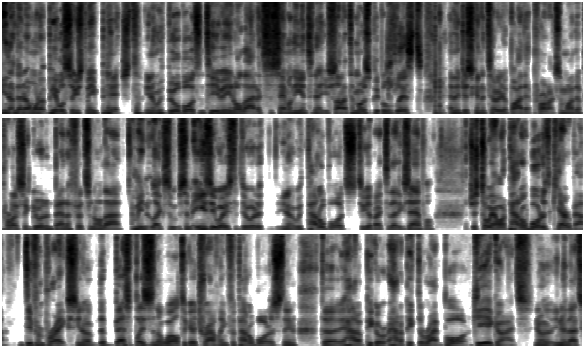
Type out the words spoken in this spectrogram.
you know, they don't want to, people so used to being pitched, you know, with billboards and TV and all that. It's the same on the internet. You sign up to most people's lists and they're just going to tell you to buy their products and why their products are good and benefits and all that. I mean, like some, some easy ways to do it, you know, with paddle boards, to go back to that example, just talk about what paddle boarders care about. Different breaks, you know, the best places in the world to go traveling for paddle boarders, you know, the, how to pick a, how to pick the right board, gear guides, you know, you know, that's,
